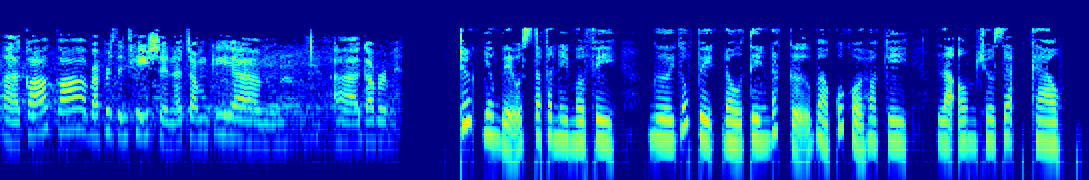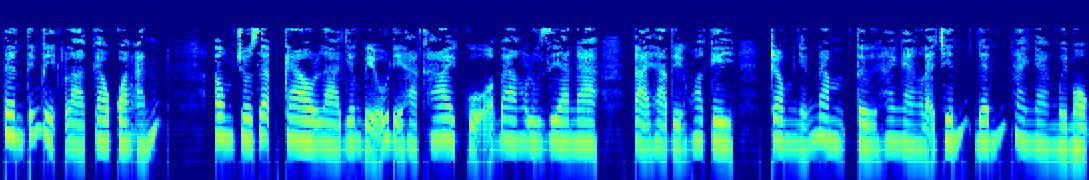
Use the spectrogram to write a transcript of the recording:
uh, có có representation ở trong cái um, uh, government. Trước dân biểu Stephanie Murphy, người gốc Việt đầu tiên đắc cử vào Quốc hội Hoa Kỳ là ông Joseph Cao, tên tiếng Việt là Cao Quang Ánh. Ông Joseph Cao là dân biểu địa hạt 2 của bang Louisiana tại Hạ viện Hoa Kỳ trong những năm từ 2009 đến 2011.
